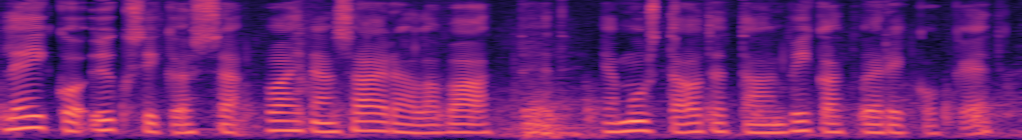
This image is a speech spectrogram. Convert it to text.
Leiko-yksikössä vaihdan sairaalavaatteet ja musta otetaan vikat verikokeet.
